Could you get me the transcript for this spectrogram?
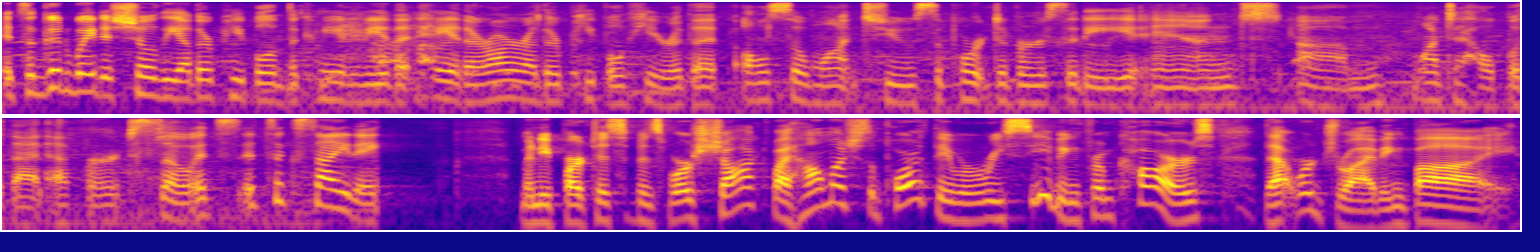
it's a good way to show the other people in the community that hey, there are other people here that also want to support diversity and um, want to help with that effort. So it's it's exciting. Many participants were shocked by how much support they were receiving from cars that were driving by.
